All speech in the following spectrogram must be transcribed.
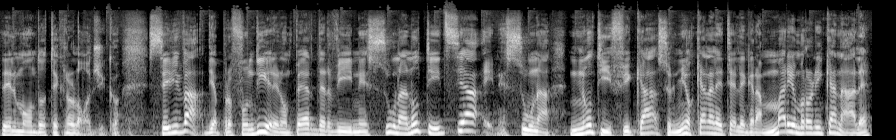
del mondo tecnologico. Se vi va di approfondire e non perdervi nessuna notizia e nessuna notifica sul mio canale Telegram Mario Moroni Canale,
